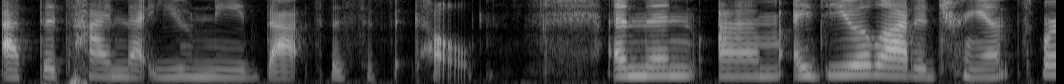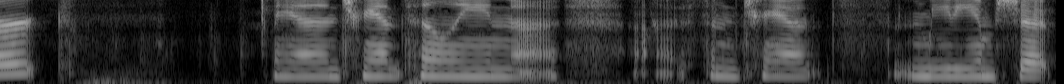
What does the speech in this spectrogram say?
at the time that you need that specific help. And then um, I do a lot of trance work and trance healing, uh, uh, some trance mediumship.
